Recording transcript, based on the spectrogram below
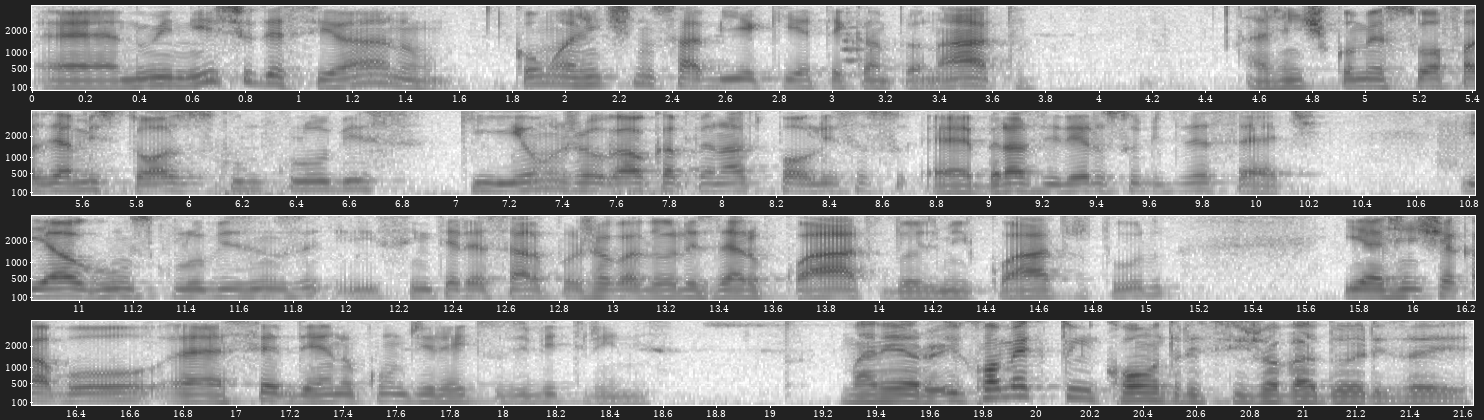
é, no início desse ano, como a gente não sabia que ia ter campeonato, a gente começou a fazer amistosos com clubes que iam jogar o Campeonato Paulista é, Brasileiro Sub-17. E alguns clubes nos- se interessaram por jogadores 04, 2004, tudo. E a gente acabou é, cedendo com direitos de vitrines. Maneiro. E como é que tu encontra esses jogadores aí?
